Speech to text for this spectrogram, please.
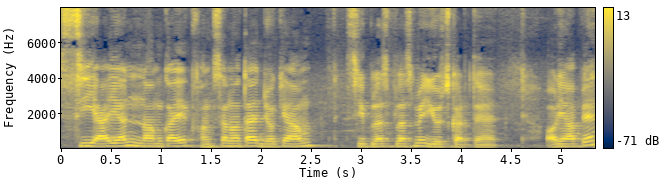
सी आई एन नाम का एक फ़ंक्शन होता है जो कि हम सी प्लस प्लस में यूज़ करते हैं। और यहाँ पे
